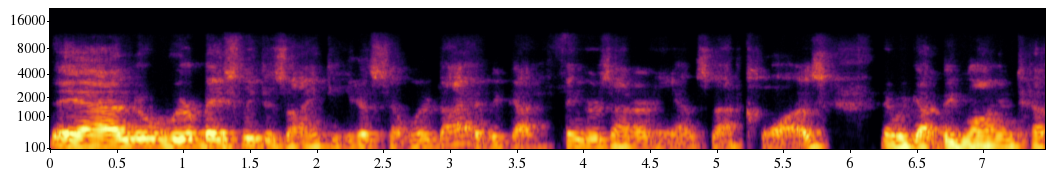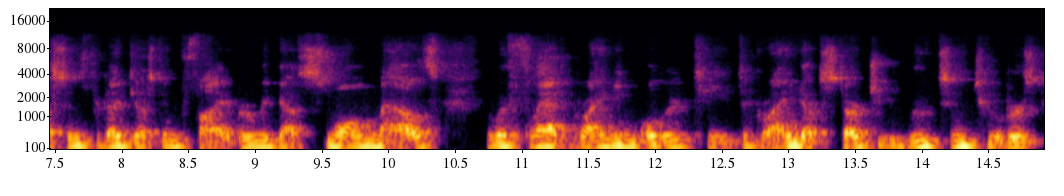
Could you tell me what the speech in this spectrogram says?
And we're basically designed to eat a similar diet. We've got fingers on our hands, not claws. And we've got big, long intestines for digesting fiber. We've got small mouths with flat, grinding molar teeth to grind up starchy roots and tubers.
